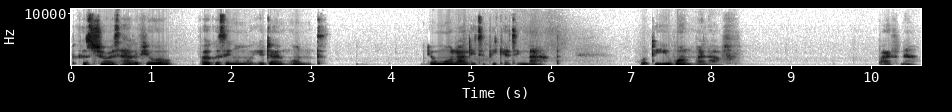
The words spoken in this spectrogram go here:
Because, sure as hell, if you're focusing on what you don't want, you're more likely to be getting that. What do you want, my love? Bye for now.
